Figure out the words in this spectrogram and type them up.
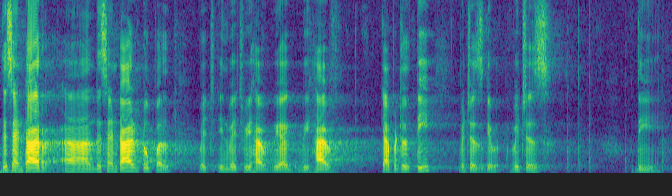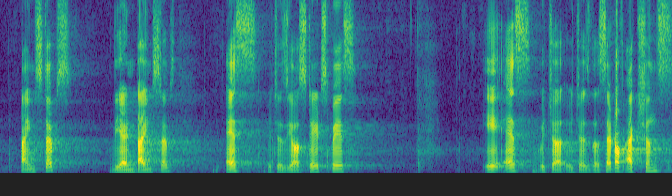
this entire uh, this entire tuple which in which we have we, are, we have capital T which is give, which is the time steps the n time steps S which is your state space AS which are which is the set of actions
